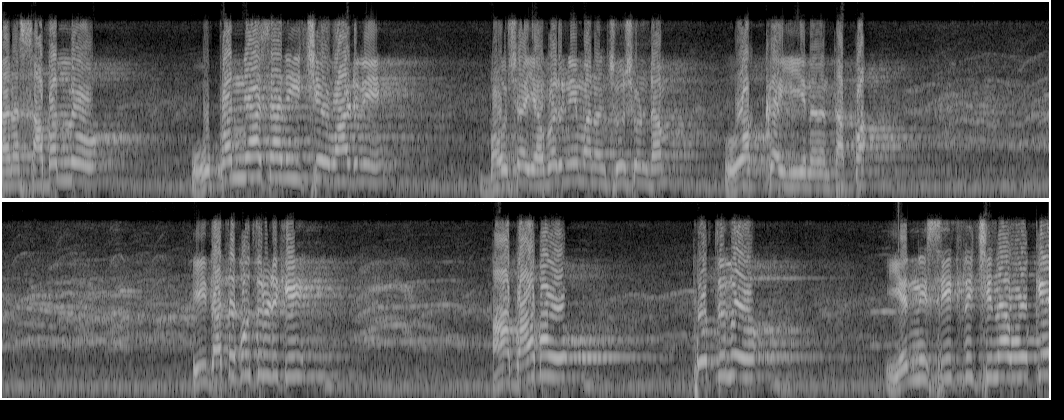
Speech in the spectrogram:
తన సభల్లో ఉపన్యాసాలు ఇచ్చేవాడిని. బహుశా ఎవరిని మనం చూసుంటాం. ఒక్క ఈయన తప్ప. ఈ దత్తపుత్రుడికి ఆ బాబు పొత్తులో ఎన్ని సీట్లు ఇచ్చినా ఓకే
